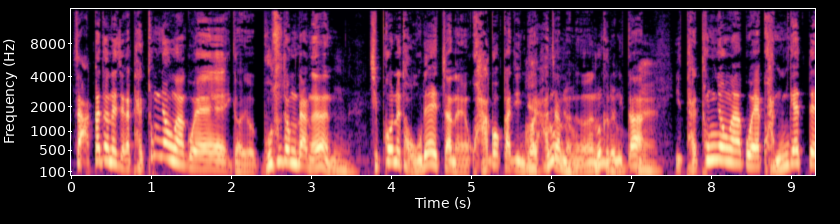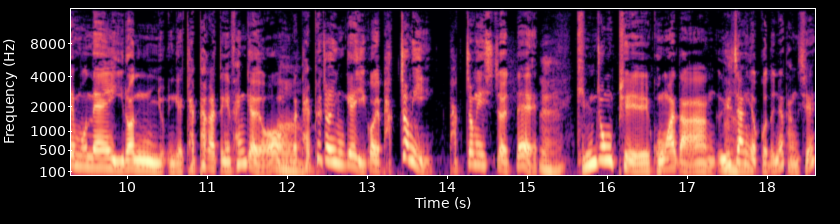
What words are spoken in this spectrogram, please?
그래서 아까 전에 제가 대통령하고의 그러니까 보수 정당은 음. 집권을 더 오래 했잖아요. 과거까지 이제 아. 하자면은 그럼요. 그러니까 네. 이 대통령하고의 관계 때문에 이런 유- 이게 개파 갈등이 생겨요. 아. 그러니까 대표적인 게 이거예요. 박정희 박정희 시절 때 네. 김종필 공화당 의장이었거든요, 당시에.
